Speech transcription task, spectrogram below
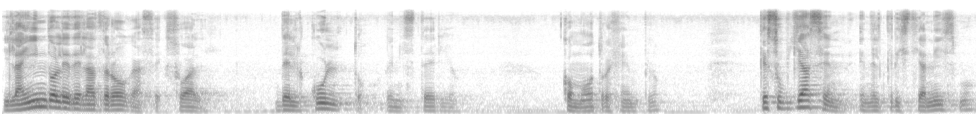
y la índole de la droga sexual, del culto de misterio, como otro ejemplo, que subyacen en el cristianismo,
